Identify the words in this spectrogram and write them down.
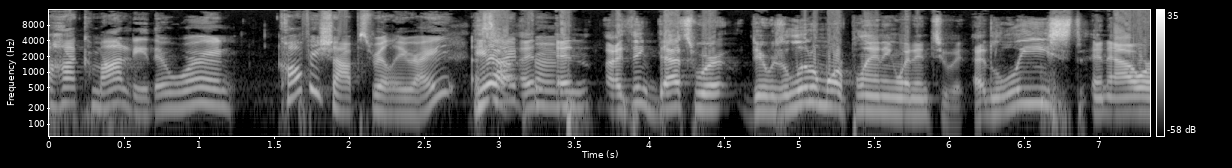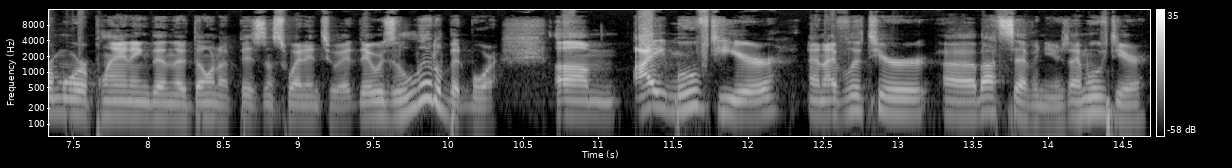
a hot commodity. There weren't coffee shops really, right? Yeah, and, from- and I think that's where there was a little more planning went into it. At least an hour more planning than the donut business went into it. There was a little bit more. Um, I moved here, and I've lived here uh, about seven years. I moved here,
